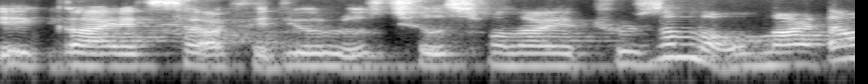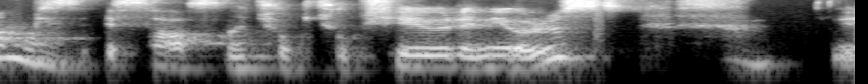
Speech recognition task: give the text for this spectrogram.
e, gayret sarf ediyoruz, çalışmalar yapıyoruz ama onlardan biz esasında çok çok şey öğreniyoruz. E,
